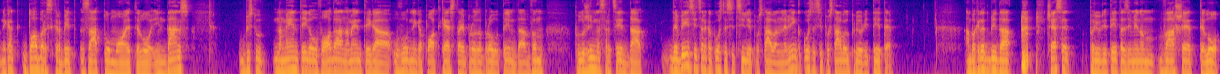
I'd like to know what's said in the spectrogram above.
nekako dobro skrbeti za to moje telo. In danes, v bistvu, namen tega uvoda, namen tega uvodnega podcasta je pravzaprav v tem, da vam položim na srce, da. Ne vem sicer, kako ste si cilje postavili, ne vem, kako ste si postavili prioritete, ampak rad bi, da če se prioriteta z imenom vaše telo,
